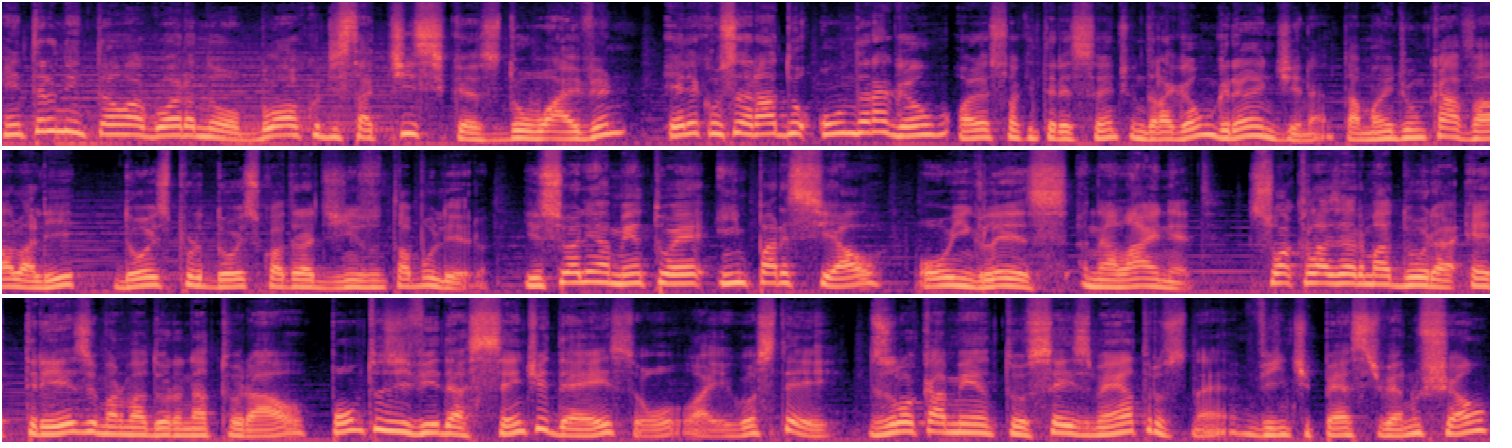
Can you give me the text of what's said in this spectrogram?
Entrando então agora no bloco de estatísticas do Wyvern, ele é considerado um dragão. Olha só que interessante, um dragão grande, né? Tamanho de um cavalo ali, dois por dois quadradinhos no tabuleiro. E seu alinhamento é imparcial, ou em inglês, unaligned. Sua classe armadura é 13, uma armadura natural. Pontos de vida 110, ou oh, aí gostei. Deslocamento 6 metros, né? 20 pés se estiver no chão.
